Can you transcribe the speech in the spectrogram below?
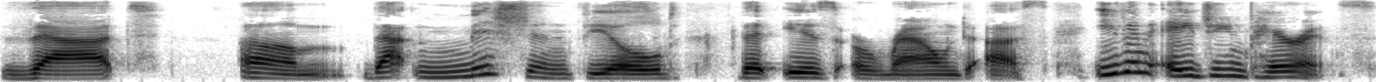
that um, that mission field that is around us. Even aging parents.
